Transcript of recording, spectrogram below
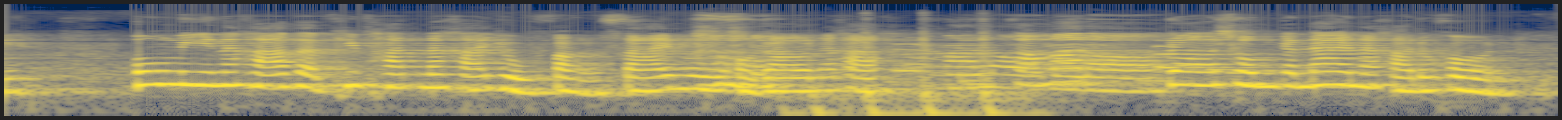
วงมีนะคะ แบบพี่พัฒนะคะ อยู่ฝั่งซ้ายมือของเรานะคะ มารอสามารถมารอรอชมกันได้นะคะทุกคนม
